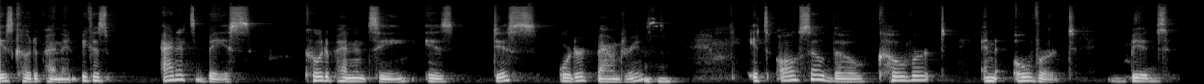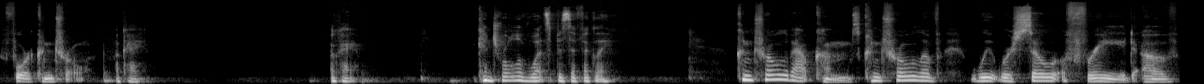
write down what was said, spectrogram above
is codependent because at its base, codependency is disordered boundaries. Mm-hmm. It's also, though, covert and overt bids for control. Okay. Okay. Control of what specifically? Control of outcomes, control of, we, we're so afraid of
